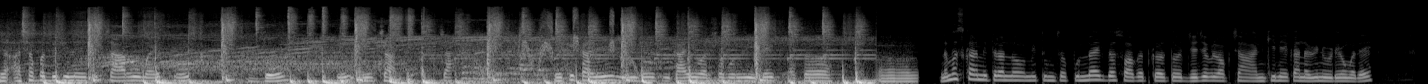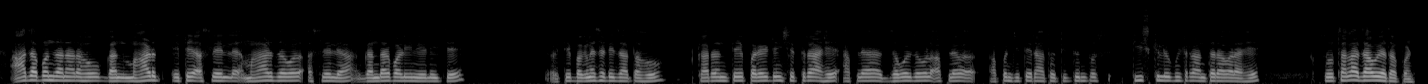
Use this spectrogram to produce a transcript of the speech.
हे अशा पद्धतीने इथे चार रूम आहेत. एक दोन तीन आणि चार. चार. एकेकाळी म्हणजे काही वर्षापूर्वी इथे असं नमस्कार मित्रांनो मी तुमचं पुन्हा एकदा स्वागत करतो जे जे ब्लॉगच्या आणखीन एका नवीन व्हिडिओमध्ये. आज आपण जाणार आहोत गं महाड येथे असलेल्या महाडजवळ असलेल्या गंधारपाडी लेणीचे ते बघण्यासाठी जात आहो कारण ते पर्यटन क्षेत्र आहे. आपल्या जवळजवळ आपल्या आपण जिथे राहतो तिथून पस तीस किलोमीटर अंतरावर आहे. सो चला जाऊयात आपण.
